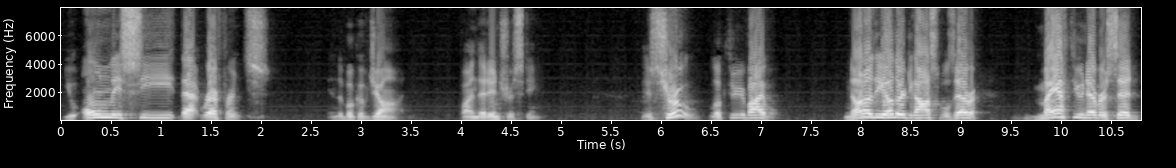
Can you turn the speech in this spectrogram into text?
You only see that reference in the book of John. Find that interesting. It's true. Look through your Bible. None of the other Gospels ever, Matthew never said,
